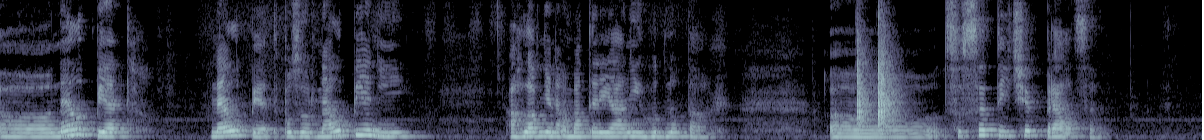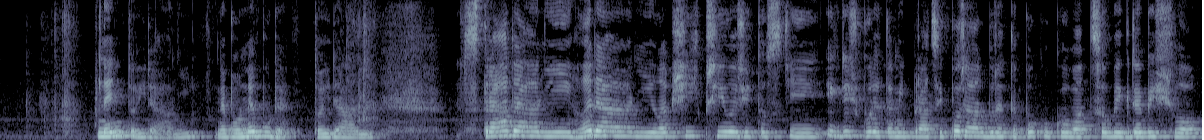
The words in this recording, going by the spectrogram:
uh, nelpět, nelpět, pozor, nelpění a hlavně na materiálních hodnotách. Uh, co se týče práce, není to ideální, nebo nebude to ideální. Strádání, hledání lepších příležitostí, i když budete mít práci pořád, budete pokukovat, co by kde by šlo,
